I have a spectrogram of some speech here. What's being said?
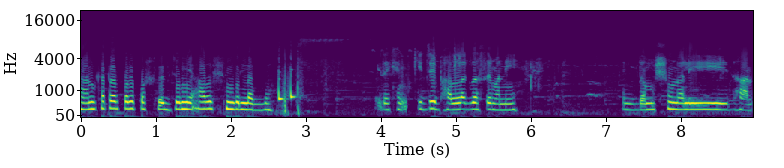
ধান কাটার পরে ফসলের জমি আরও সুন্দর লাগবে। দেখেন কি যে ভালো লাগতেছে মানে। একদম সোনালি ধান।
